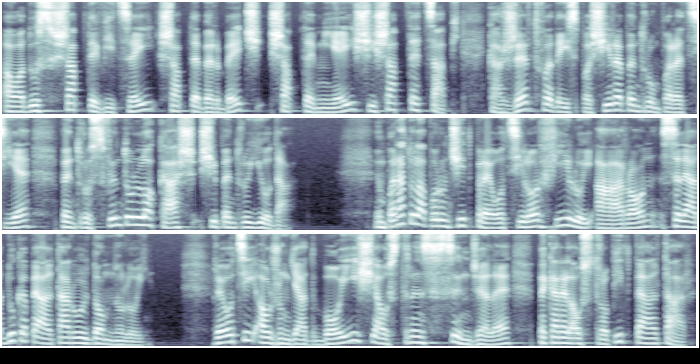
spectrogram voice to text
Au adus șapte viței, șapte berbeci, șapte miei și șapte țapi, ca jertfă de ispășire pentru împărăție, pentru sfântul locaș și pentru Iuda. Împăratul a poruncit preoților fiii lui Aaron să le aducă pe altarul Domnului. Preoții au junghiat boii și au strâns sângele pe care l-au stropit pe altar.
